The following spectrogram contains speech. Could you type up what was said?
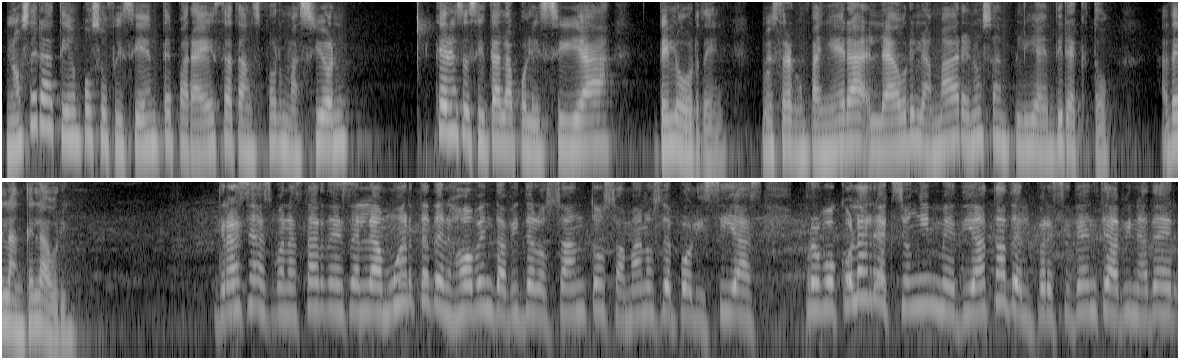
no será tiempo suficiente para esta transformación que necesita la policía del orden. Nuestra compañera Lauri Lamare nos amplía en directo. Adelante, Lauri. Gracias, buenas tardes. La muerte del joven David de los Santos a manos de policías provocó la reacción inmediata del presidente Abinader,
